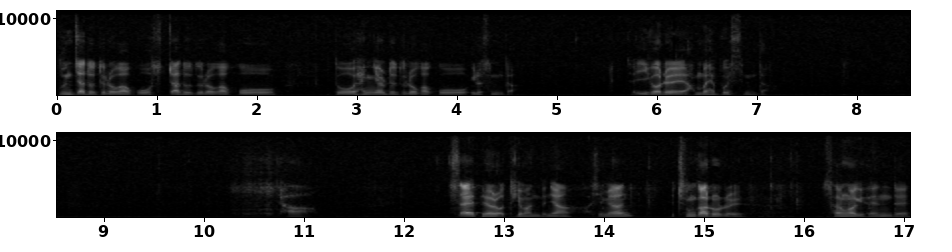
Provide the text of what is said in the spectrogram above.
문자도 들어가고 숫자도 들어가고 또 행렬도 들어가고 이렇습니다 자, 이거를 한번 해보겠습니다. 자, 셀 배열 어떻게 만드냐 하시면 중괄호를 사용하게 되는데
